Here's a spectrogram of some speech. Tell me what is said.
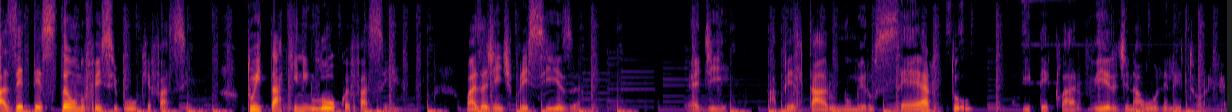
Fazer textão no Facebook é facinho. Twittar que nem louco é facinho. Mas a gente precisa é de apertar o número certo e teclar verde na urna eletrônica.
